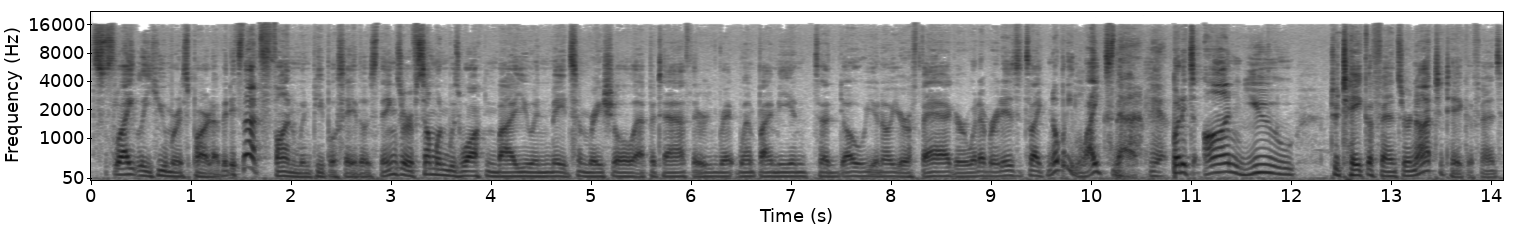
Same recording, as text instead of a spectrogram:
slightly humorous part of it, it's not fun when people say those things. Or if someone was walking by you and made some racial epitaph, or went by me and said, "Oh, you know, you're a fag" or whatever it is. It's like nobody likes that. Yeah. But it's on you to take offense or not to take offense.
